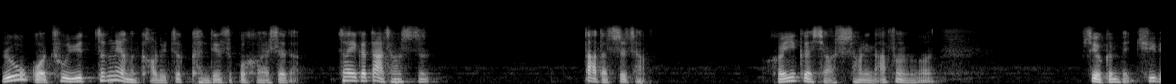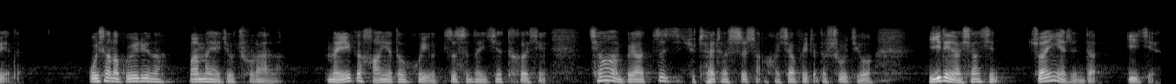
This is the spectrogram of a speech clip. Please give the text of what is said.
如果出于增量的考虑，这肯定是不合适的。在一个大城市、大的市场和一个小市场里拿份额是有根本区别的。微商的规律呢，慢慢也就出来了。每一个行业都会有自身的一些特性，千万不要自己去猜测市场和消费者的诉求，一定要相信专业人的意见。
